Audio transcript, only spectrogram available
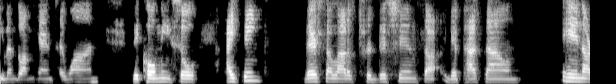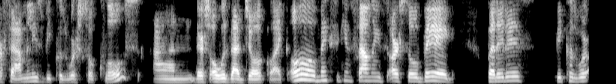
even though I'm here in Taiwan. They call me. So I think there's a lot of traditions that get passed down in our families because we're so close and there's always that joke like oh mexican families are so big but it is because we're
